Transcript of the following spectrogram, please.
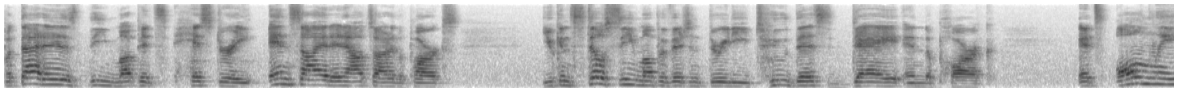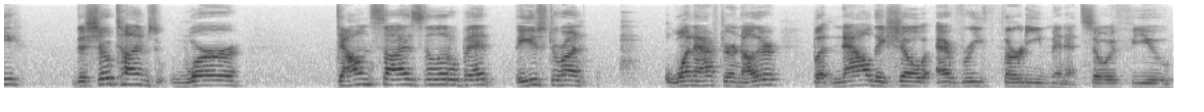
But that is the Muppets history inside and outside of the parks. You can still see Muppet Vision 3D to this day in the park. It's only the show times were downsized a little bit. They used to run one after another, but now they show every 30 minutes. So if you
